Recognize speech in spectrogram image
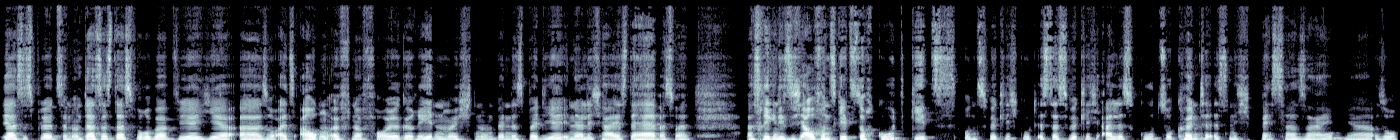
ja, es ist Blödsinn. Und das ist das, worüber wir hier äh, so als Augenöffnerfolge reden möchten. Und wenn das bei dir innerlich heißt, äh, was war was regen die sich auf? Uns geht's doch gut. Geht's uns wirklich gut? Ist das wirklich alles gut? So könnte es nicht besser sein? Ja, so.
